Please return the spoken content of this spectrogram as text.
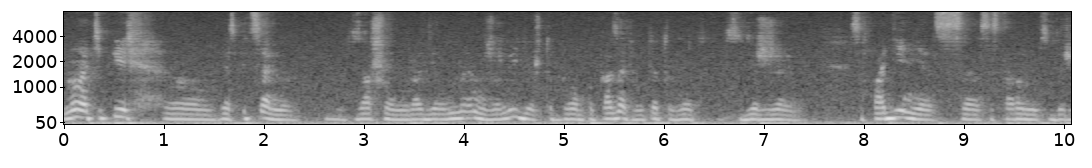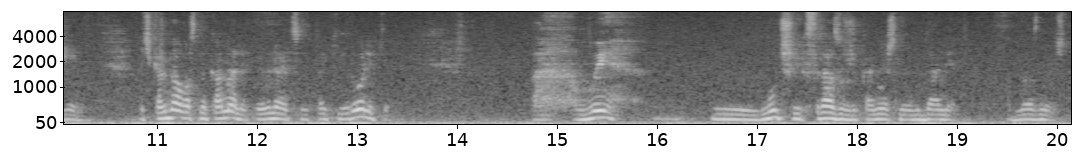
Ну а теперь э, я специально зашел в раздел менеджер видео, чтобы вам показать вот это вот содержание, совпадение с, со сторонним содержанием. Значит, когда у вас на канале появляются вот такие ролики, вы лучше их сразу же, конечно, удалять, однозначно.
